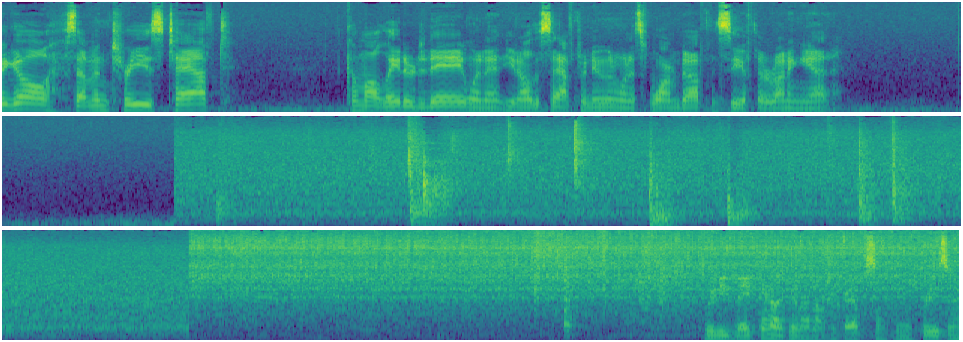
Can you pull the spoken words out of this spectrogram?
We go. Seven trees tapped. Come out later today when it, you know, this afternoon when it's warmed up and see if they're running yet. We need bacon? I'll come out and grab some from the freezer. No,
